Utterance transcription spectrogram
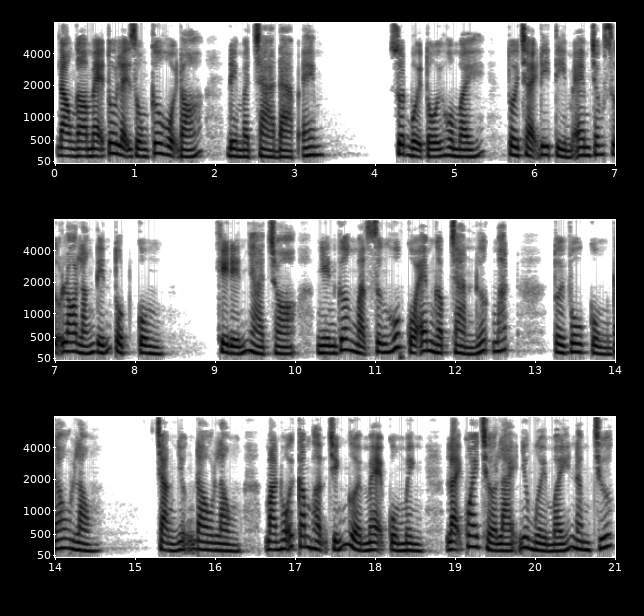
Nào ngờ mẹ tôi lại dùng cơ hội đó để mà trà đạp em. Suốt buổi tối hôm ấy, tôi chạy đi tìm em trong sự lo lắng đến tột cùng. Khi đến nhà trọ, nhìn gương mặt sưng húp của em ngập tràn nước mắt, tôi vô cùng đau lòng. Chẳng những đau lòng mà nỗi căm hận chính người mẹ của mình lại quay trở lại như mười mấy năm trước.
